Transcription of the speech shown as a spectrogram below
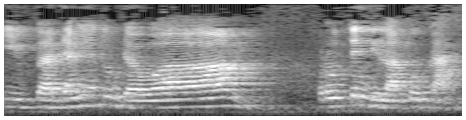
ibadahnya itu dawam. Rutin dilakukan.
